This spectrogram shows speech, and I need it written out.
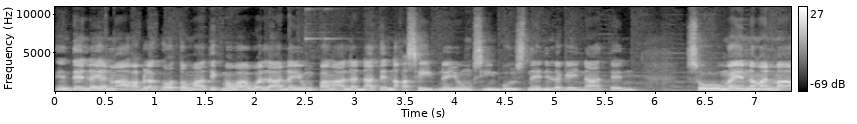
And then ayan mga kablog, automatic mawawala na yung pangalan natin, nakasave na yung symbols na inilagay natin. So ngayon naman mga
